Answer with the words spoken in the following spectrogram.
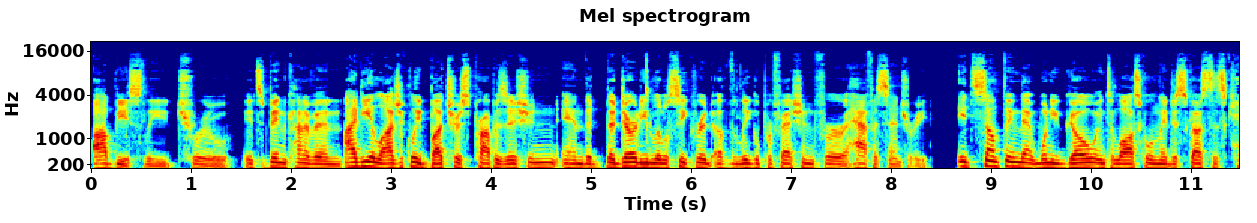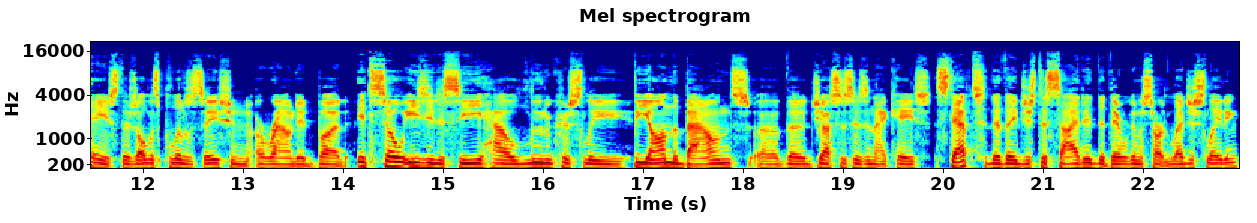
obviously true. It's been kind of an ideologically buttressed proposition and the, the dirty little secret of the legal profession for half a century it's something that when you go into law school and they discuss this case, there's all this politicization around it, but it's so easy to see how ludicrously beyond the bounds uh, the justices in that case stepped that they just decided that they were going to start legislating.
